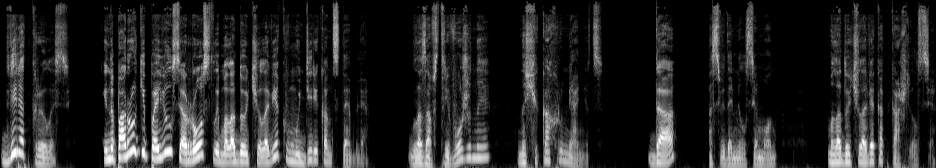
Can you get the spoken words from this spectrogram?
Дверь открылась, и на пороге появился рослый молодой человек в мундире констебля. Глаза встревоженные, на щеках румянец. «Да?» — осведомился Монк. Молодой человек откашлялся.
